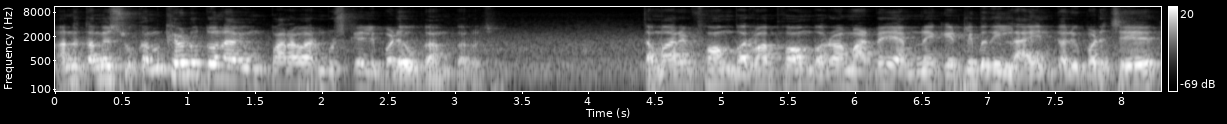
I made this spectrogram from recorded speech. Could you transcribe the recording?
અને તમે શું કામ ખેડૂતોને આવી પારાવાર મુશ્કેલી પડે એવું કામ કરો છો? તમારે ફોર્મ ભરવા ફોર્મ ભરવા માટે એમને કેટલી બધી લાઈન કરવી પડે છે?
